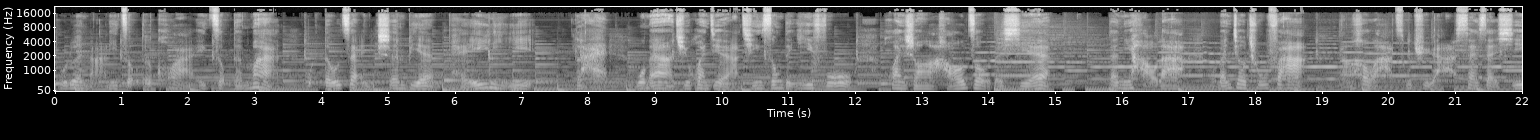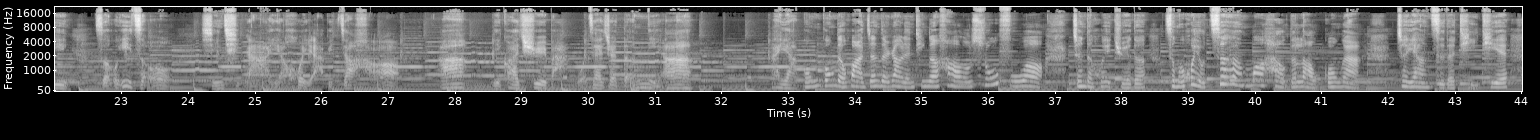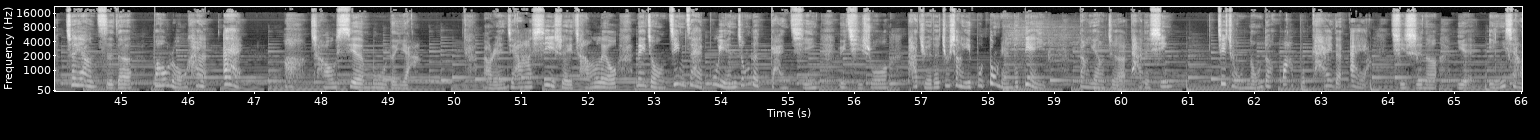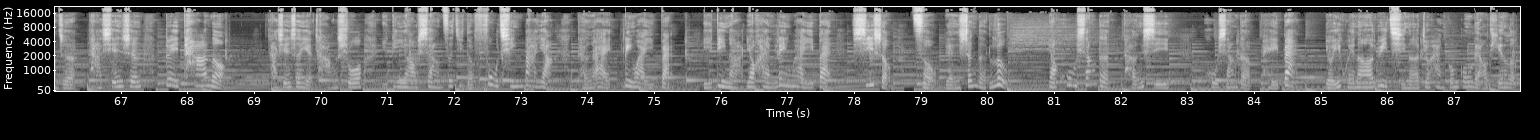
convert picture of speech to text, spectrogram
不论哪里走得快，走得慢，我都在你身边陪你。来。”我们啊，去换件啊轻松的衣服，换双啊好走的鞋。等你好了，我们就出发，然后啊出去啊散散心，走一走，心情啊也会、啊、比较好。啊，你快去吧，我在这等你啊。哎呀，公公的话真的让人听了好舒服哦，真的会觉得怎么会有这么好的老公啊？这样子的体贴，这样子的包容和爱啊，超羡慕的呀！老人家细水长流，那种尽在不言中的感情，与其说，他觉得就像一部动人的电影，荡漾着他的心。这种浓的化不开的爱呀、其实呢，也影响着他先生对他呢。他先生也常说，一定要像自己的父亲那样疼爱另外一半，一定呢要和另外一半携手走人生的路，要互相的疼惜，互相的陪伴。有一回呢，玉琪呢就和公公聊天了。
